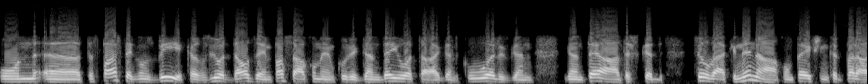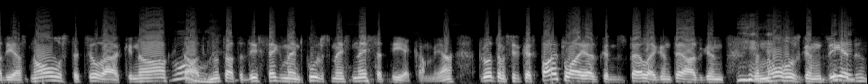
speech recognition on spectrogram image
Un uh, tas pārsteigums bija, ka uz ļoti daudziem pasākumiem, kur ir gan dejotāji, gan koris, gan, gan teātris, kad cilvēki nenāk, un pēkšņi, kad parādījās novus, tad cilvēki nāk. Oh. Tādi, nu, tā tad ir segmenti, kurus mēs nesatiekam. Ja? Protams, ir kas pārklājās, gan spēlē, gan teātris, gan, gan novus, gan dziedā,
